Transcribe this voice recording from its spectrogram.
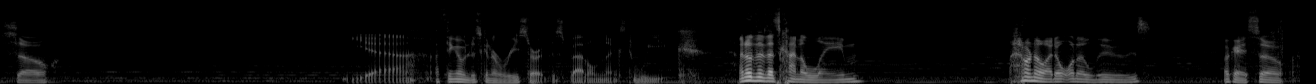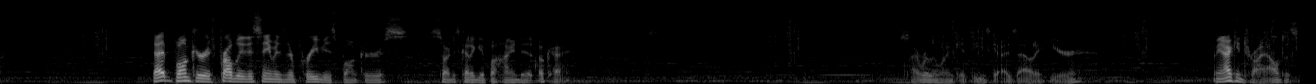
So, think I'm just gonna restart this battle next week. I know that that's kind of lame. I don't know. I don't want to lose. Okay, so that bunker is probably the same as their previous bunkers, so I just gotta get behind it. Okay. So I really want to get these guys out of here. I mean, I can try. I'll just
